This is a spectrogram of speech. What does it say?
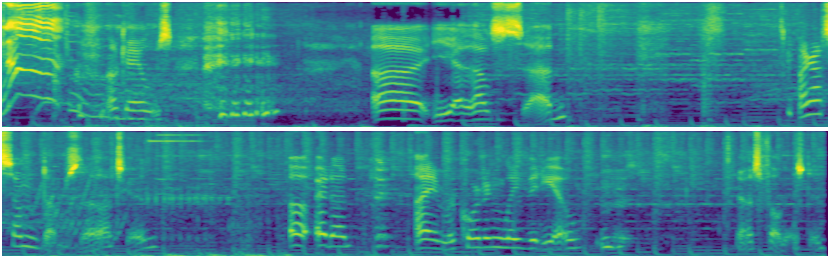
No! Okay, I lose. uh, yeah, that was sad. I got some dubs though, that's good. Oh, I did. I am recording live video. Nice. No, it's Fall Guys, dude.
